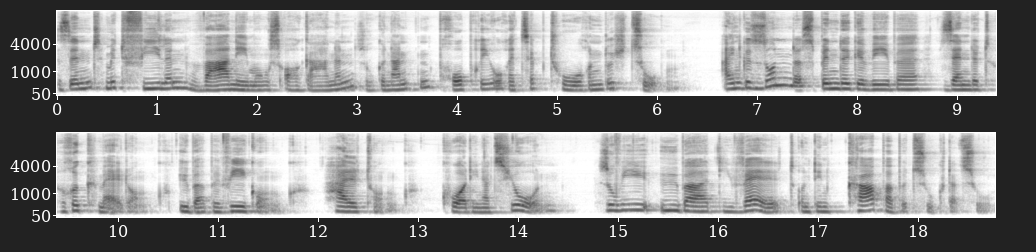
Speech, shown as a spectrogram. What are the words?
sind mit vielen Wahrnehmungsorganen, sogenannten Propriorezeptoren, durchzogen. Ein gesundes Bindegewebe sendet Rückmeldung über Bewegung, Haltung, Koordination sowie über die Welt und den Körperbezug dazu.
